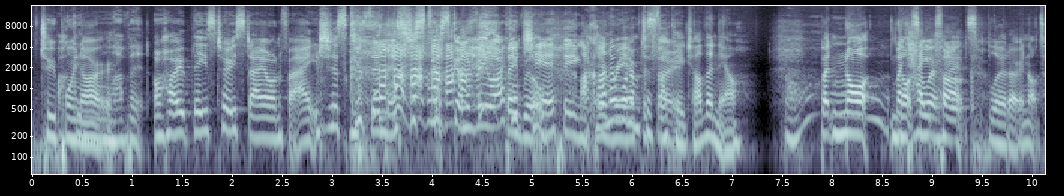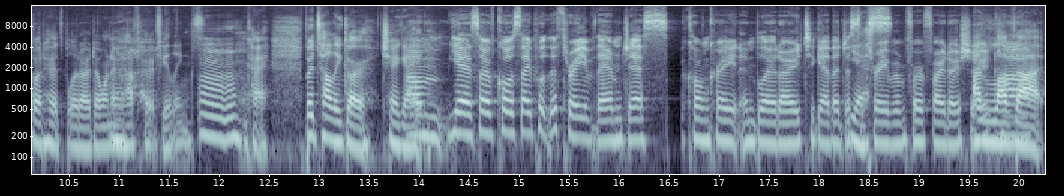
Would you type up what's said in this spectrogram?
oh? 2.0? Love it. I hope these two stay on for ages because then there's just going to be like a chair thing. I kind of every want them to fuck episode. each other now. But not, not so hate it fuck. hurts Blurto. Not so it hurts Blurto. I don't want to have hurt feelings. Okay. But Tully, go. Chairgate. Um, yeah, so of course they put the three of them, Jess, Concrete, and Blurto together, just Yes. the three of them for a photo shoot. I love Uh, that.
